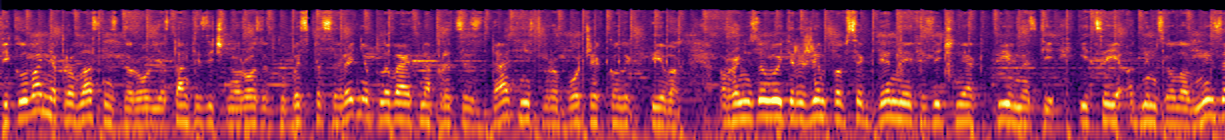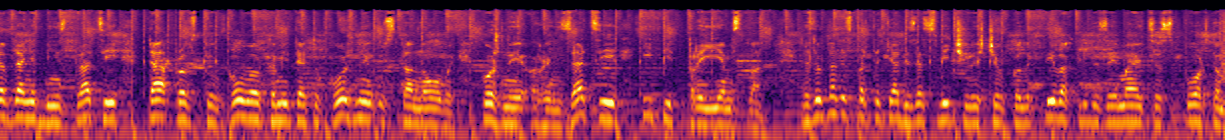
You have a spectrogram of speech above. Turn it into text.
Піклування про власне здоров'я, стан фізичного розвитку безпосередньо впливають на працездатність в робочих колективах, організовують режим повсякденної фізичної активності, і це є одним з головних завдань адміністрації та профспілкового комітету кожної установи, кожної організації і підприємства. Результати спартакіади засвідчили, що в колективах люди займаються спортом,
